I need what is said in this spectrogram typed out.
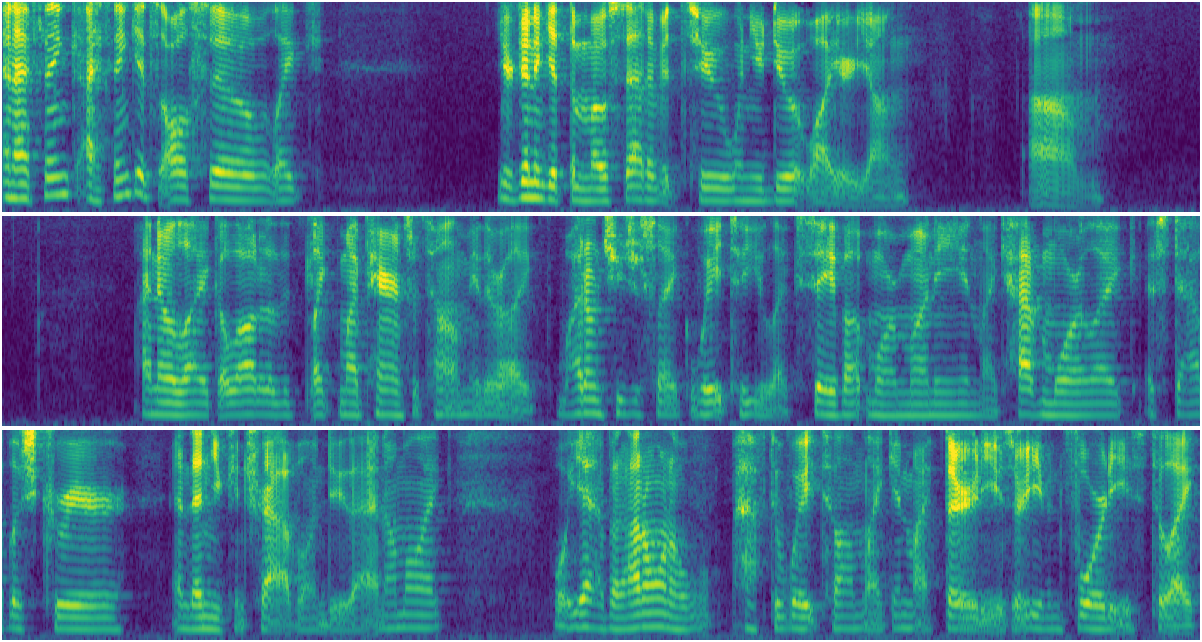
And I think I think it's also like you're going to get the most out of it too when you do it while you're young. Um I know like a lot of the, like my parents were telling me they're like why don't you just like wait till you like save up more money and like have more like established career and then you can travel and do that. And I'm like well yeah, but I don't want to have to wait till I'm like in my 30s or even 40s to like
